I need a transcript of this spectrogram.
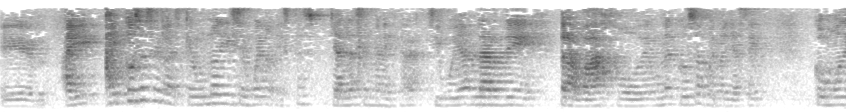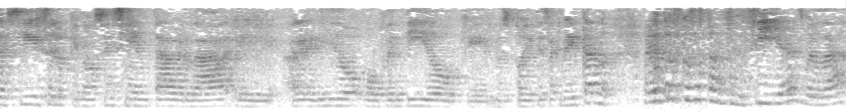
eh, hay, hay cosas en las que uno dice, bueno, estas ya las sé manejar. Si voy a hablar de trabajo de una cosa, bueno, ya sé cómo decírselo que no se sienta, ¿verdad?, eh, agredido o ofendido o que lo estoy desacreditando. Pero hay otras cosas tan sencillas, ¿verdad?,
